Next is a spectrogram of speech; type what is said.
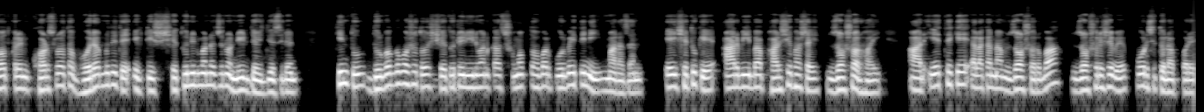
তৎকালীন খরস্রোতা ভৈরব নদীতে একটি সেতু নির্মাণের জন্য নির্দেশ দিয়েছিলেন। কিন্তু দুর্ভাগ্যবশত সেতুটি নির্মাণ কাজ সমাপ্ত হবার পূর্বেই তিনি মারা যান এই সেতুকে আরবি বা ফার্সি ভাষায় যশোর হয় আর এ থেকে এলাকার নাম যশোর বা যশোর হিসেবে পরিচিত লাভ করে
